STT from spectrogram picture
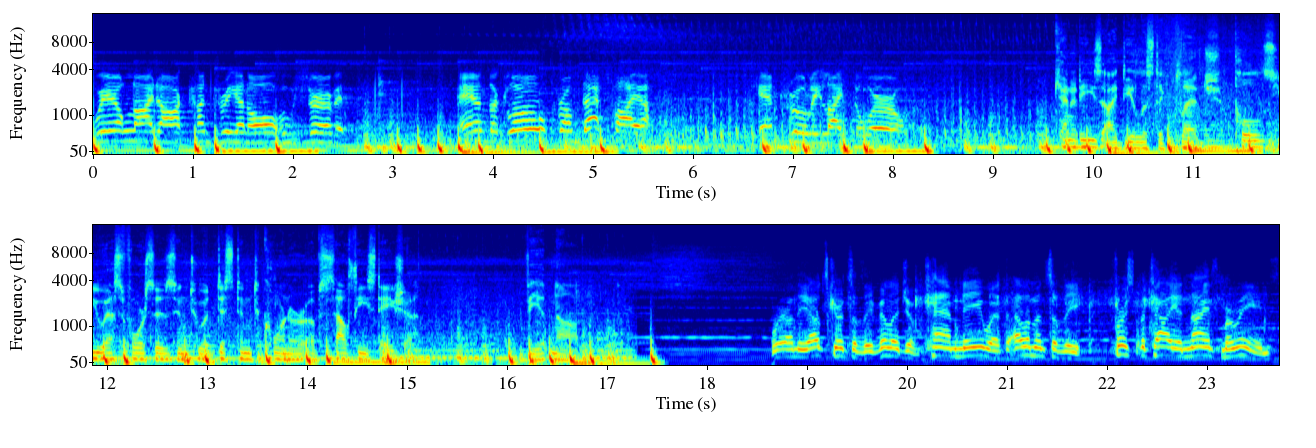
will light our country and all who serve it. And the glow from that fire can truly light the world. Kennedy's idealistic pledge pulls U.S. forces into a distant corner of Southeast Asia, Vietnam. We're on the outskirts of the village of Cam Ne with elements of the 1st Battalion, 9th Marines.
